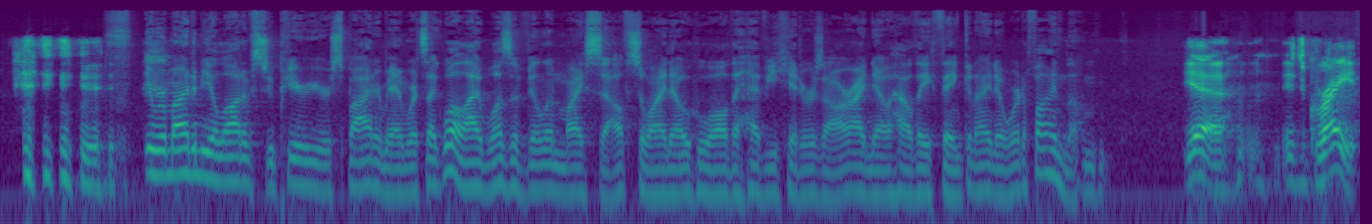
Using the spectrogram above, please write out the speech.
it reminded me a lot of Superior Spider-Man, where it's like, well, I was a villain myself, so I know who all the heavy hitters are, I know how they think, and I know where to find them. Yeah, it's great.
